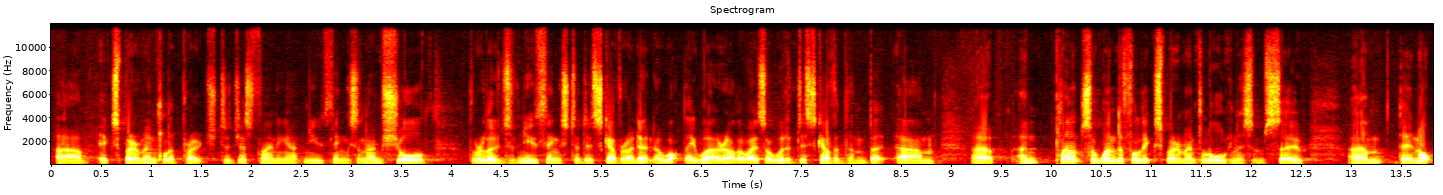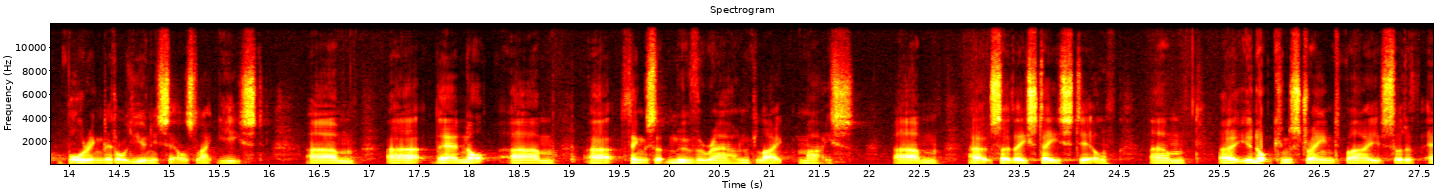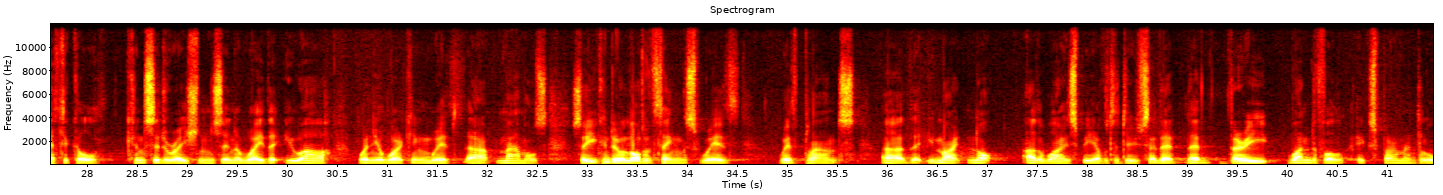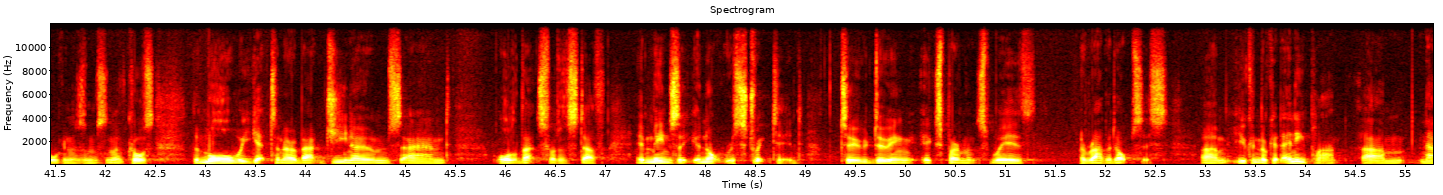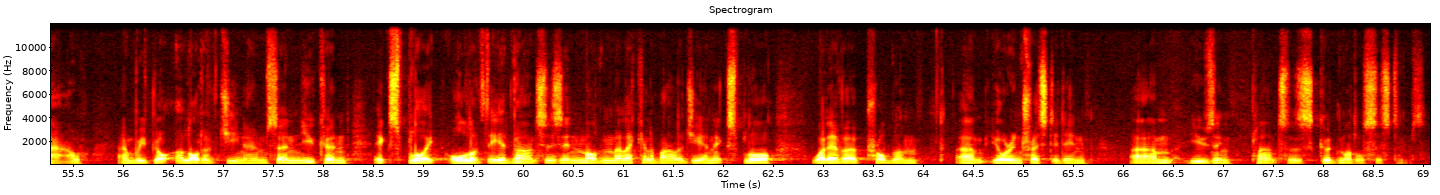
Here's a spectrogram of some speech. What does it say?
uh, experimental approach to just finding out new things. And I'm sure there are loads of new things to discover. I don't know what they were, otherwise I would have discovered them. But um, uh, and plants are wonderful experimental organisms. So um, they're not boring little unicells like yeast. Um, uh, they're not um, uh, things that move around like mice. Um, uh, so they stay still. Um, uh, you're not constrained by sort of ethical considerations in a way that you are when you're working with uh, mammals. So you can do a lot of things with, with plants uh, that you might not otherwise be able to do. So they're, they're very wonderful experimental organisms. And of course, the more we get to know about genomes and all of that sort of stuff, it means that you're not restricted to doing experiments with Arabidopsis. Um, you can look at any plant um, now and we've got a lot of genomes, and you can exploit all of the advances in modern molecular biology and explore whatever problem um, you're interested in um, using plants as good model systems.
